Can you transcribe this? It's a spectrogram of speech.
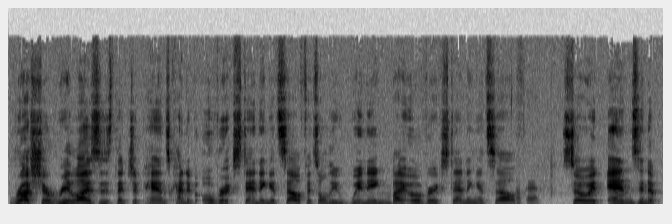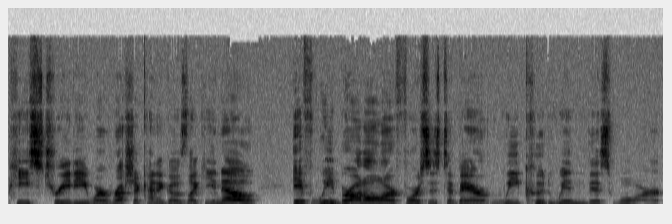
Russia realizes that Japan's kind of overextending itself. It's only winning by overextending itself. Okay. So it ends in a peace treaty where Russia kind of goes like, you know, if we brought all our forces to bear, we could win this war.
